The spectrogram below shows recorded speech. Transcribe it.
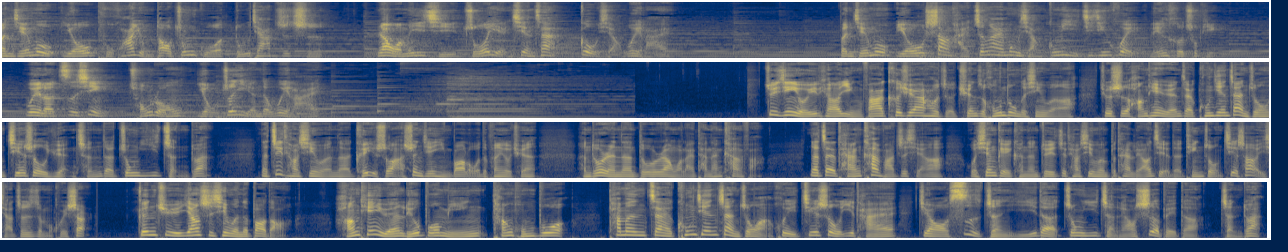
本节目由普华永道中国独家支持，让我们一起着眼现在，构想未来。本节目由上海真爱梦想公益基金会联合出品，为了自信、从容、有尊严的未来。最近有一条引发科学爱好者圈子轰动的新闻啊，就是航天员在空间站中接受远程的中医诊断。那这条新闻呢，可以说啊，瞬间引爆了我的朋友圈，很多人呢都让我来谈谈看法。那在谈看法之前啊，我先给可能对这条新闻不太了解的听众介绍一下这是怎么回事儿。根据央视新闻的报道，航天员刘伯明、汤洪波他们在空间站中啊，会接受一台叫四诊仪的中医诊疗设备的诊断。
